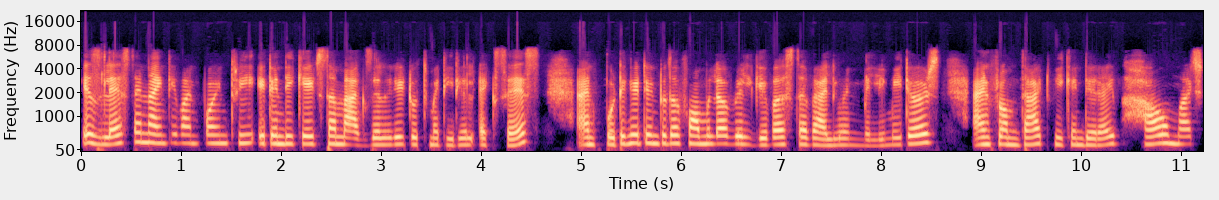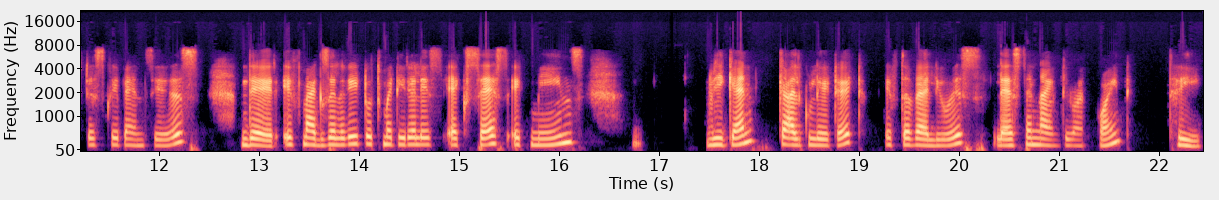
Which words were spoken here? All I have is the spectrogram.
is less than 91.3, it indicates the maxillary tooth material excess and putting it into the formula will give us the value in millimeters and from that we can derive how much discrepancy is there. If maxillary tooth material is excess, it means we can calculate it if the value is less than 91.3.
